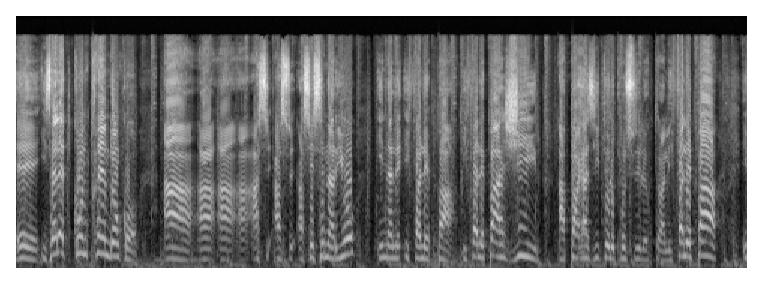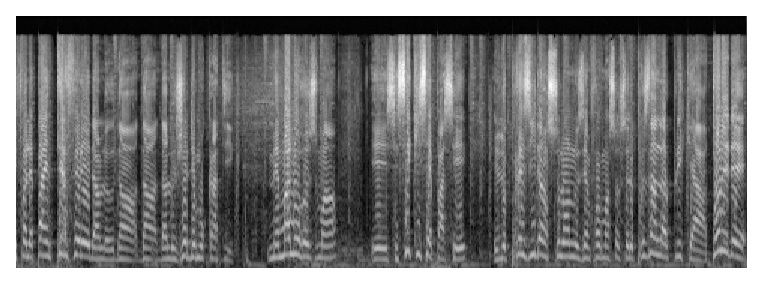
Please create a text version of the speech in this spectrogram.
eh, ils allaient être contraints donc euh, à, à, à, ce, ce- à ce scénario il n'allait il fallait pas il fallait pas agir à parasiter le processus électoral il fallait pas il fallait pas interférer dans le dans, dans, dans le jeu démocratique mais malheureusement et c'est ce qui s'est passé. Et le président, selon nos informations, c'est le président de la République qui a donné des,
